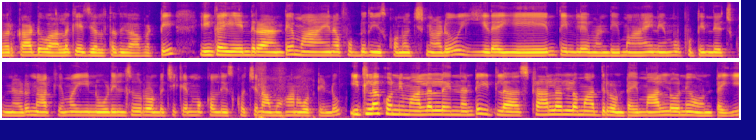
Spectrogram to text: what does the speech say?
ఎవరి కార్డు వాళ్ళకే చెల్తుంది కాబట్టి. ఇంకా ఏందిరా అంటే మా ఆయన ఫుడ్ తీసుకొని వచ్చినాడు. ఈడ ఏం తినలేమండి. మా ఆయన ఏమో పుట్టింది తెచ్చుకున్నాడు. నాకేమో ఈ నూడిల్స్ రెండు చికెన్ ముక్కలు తీసుకొచ్చి నా మొహాన్ని కొట్టిండు. ఇట్లా కొన్ని మాలల్లో ఏంటంటే ఇట్లా స్ట్రాలర్ల మాదిరి ఉంటాయి మాల్లోనే ఉంటాయి.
